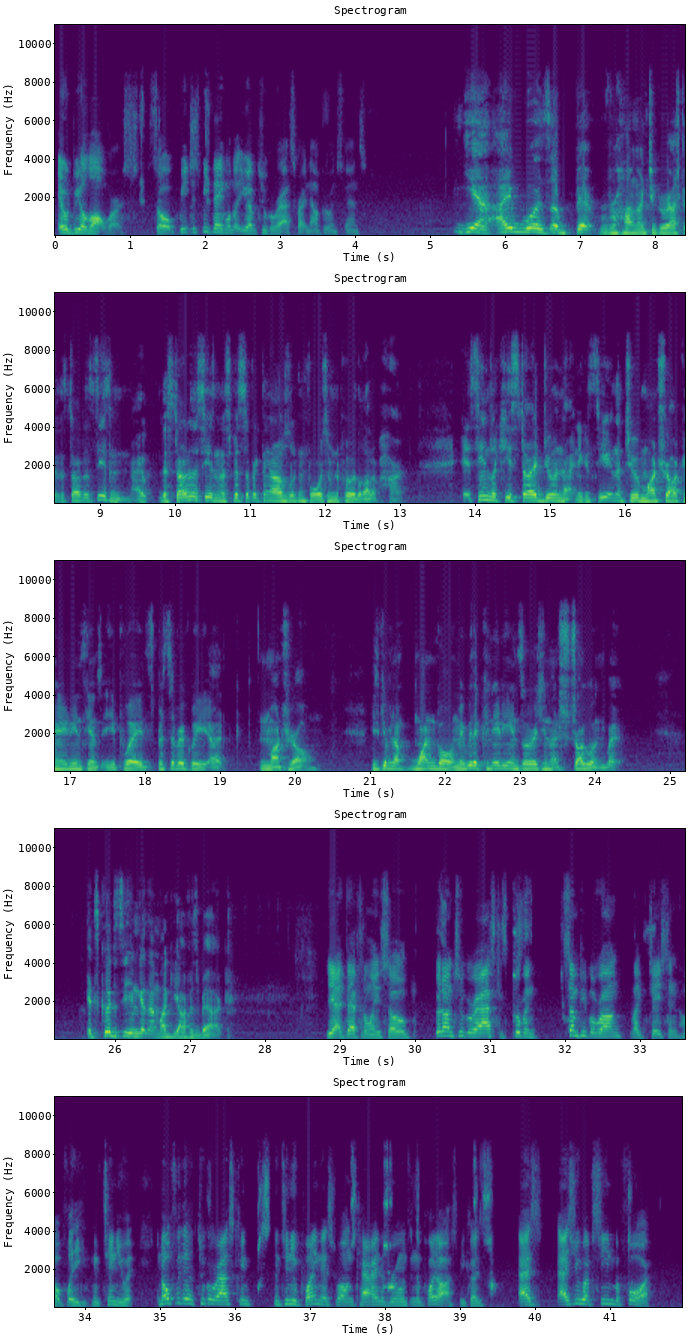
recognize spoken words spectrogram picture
it would be a lot worse. So be just be thankful that you have Tuukka Rask right now, Bruins fans. Yeah, I was a bit wrong on Tuukka Rask at the start of the season. I, the start of the season, the specific thing I was looking for was him to play with a lot of heart. It seems like he started doing that, and you can see it in the two Montreal Canadiens games that he played, specifically at in Montreal. He's given up one goal, and maybe the Canadiens are a team that's struggling, but it's good to see him get that monkey off his back. Yeah, definitely. So good on Tuukka Rask. He's proven some people wrong, like Jason. Hopefully he can continue it, and hopefully the Tuukka Rask can continue playing this well and carry the Bruins in the playoffs. Because as as you have seen before,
